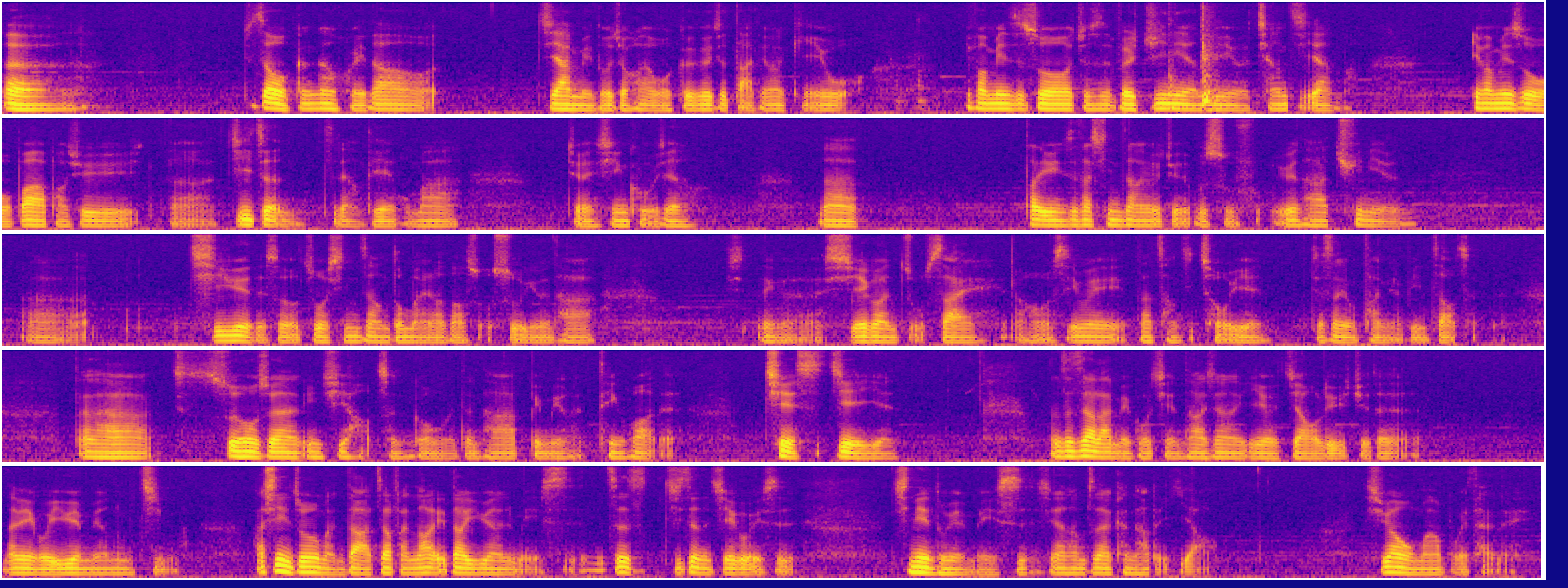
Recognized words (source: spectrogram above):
呃，就在我刚刚回到家没多久，后来我哥哥就打电话给我，一方面是说就是 Virginia 那边有枪击案嘛，一方面是我爸跑去呃急诊这两天，我妈就很辛苦这样。那他原因是他心脏又觉得不舒服，因为他去年呃七月的时候做心脏动脉绕道手术，因为他。那个血管阻塞，然后是因为他长期抽烟，加上有糖尿病造成的。但他术后虽然运气好成功了，但他并没有很听话的切实戒烟。那这次要来美国前，他好像也有焦虑，觉得来美国医院没有那么近嘛。他心理作用蛮大，只要反正一到医院就没事。这急诊的结果也是心电图也没事，现在他们正在看他的药。希望我妈不会太累。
